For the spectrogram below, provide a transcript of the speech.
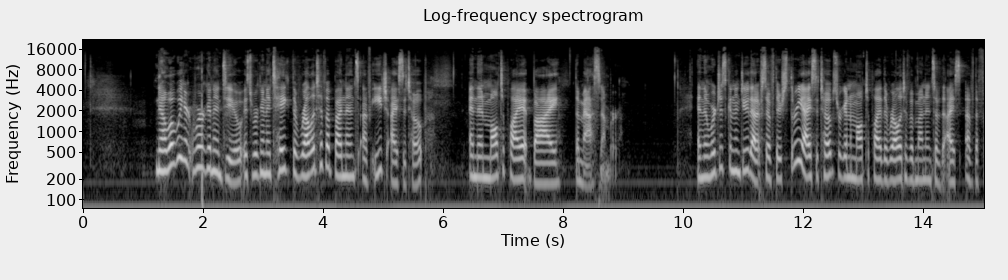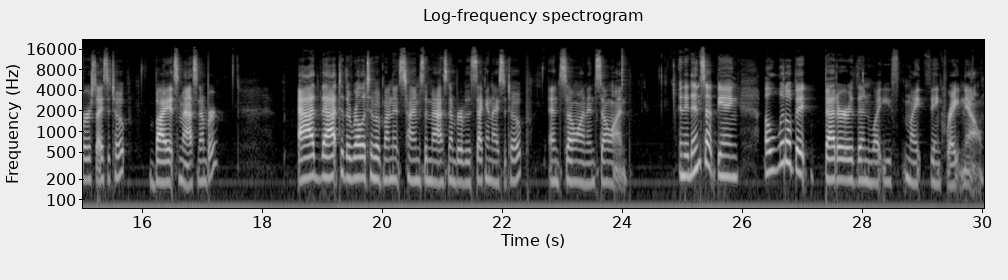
Now what we're, we're going to do is we're going to take the relative abundance of each isotope and then multiply it by the mass number. And then we're just going to do that. So if there's three isotopes, we're going to multiply the relative abundance of the, of the first isotope by its mass number. Add that to the relative abundance times the mass number of the second isotope, and so on and so on. And it ends up being a little bit better than what you might think right now.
